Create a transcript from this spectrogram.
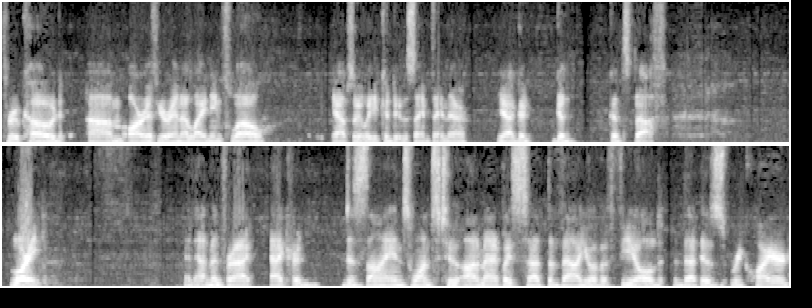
through code, um, or if you're in a Lightning flow, absolutely you could do the same thing there. Yeah, good good good stuff. Lori, an admin for Ac- Accurate Designs wants to automatically set the value of a field that is required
